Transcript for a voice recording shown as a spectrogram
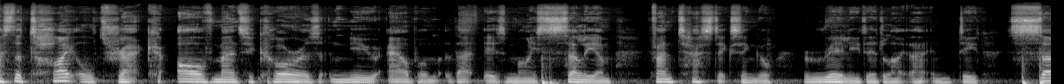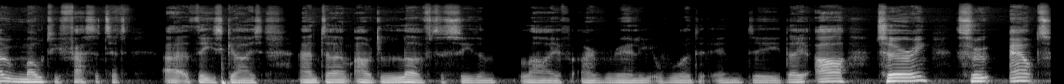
That's the title track of Manticora's new album. That is Mycelium. Fantastic single. Really did like that indeed. So multifaceted, uh, these guys. And um, I would love to see them live. I really would indeed. They are touring throughout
